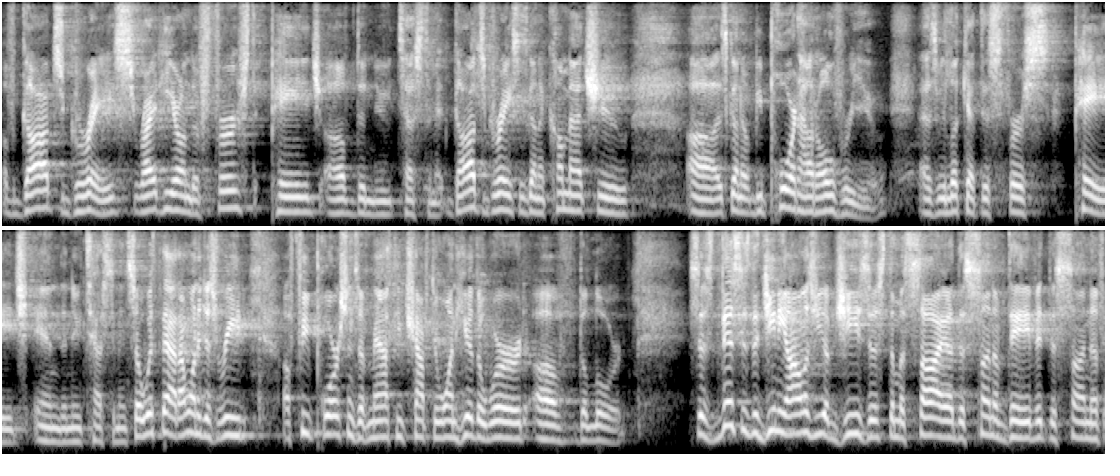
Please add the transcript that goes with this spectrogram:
of God's grace right here on the first page of the New Testament. God's grace is going to come at you, uh, it's going to be poured out over you as we look at this first page in the New Testament. So, with that, I want to just read a few portions of Matthew chapter 1. Hear the word of the Lord. It says, This is the genealogy of Jesus, the Messiah, the son of David, the son of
